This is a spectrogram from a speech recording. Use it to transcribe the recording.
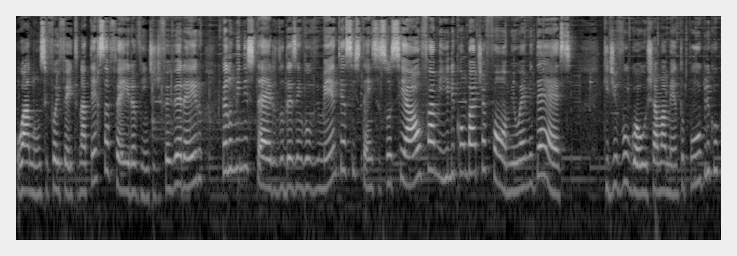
O anúncio foi feito na terça-feira, 20 de fevereiro, pelo Ministério do Desenvolvimento e Assistência Social, Família e Combate à Fome, o MDS, que divulgou o chamamento público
